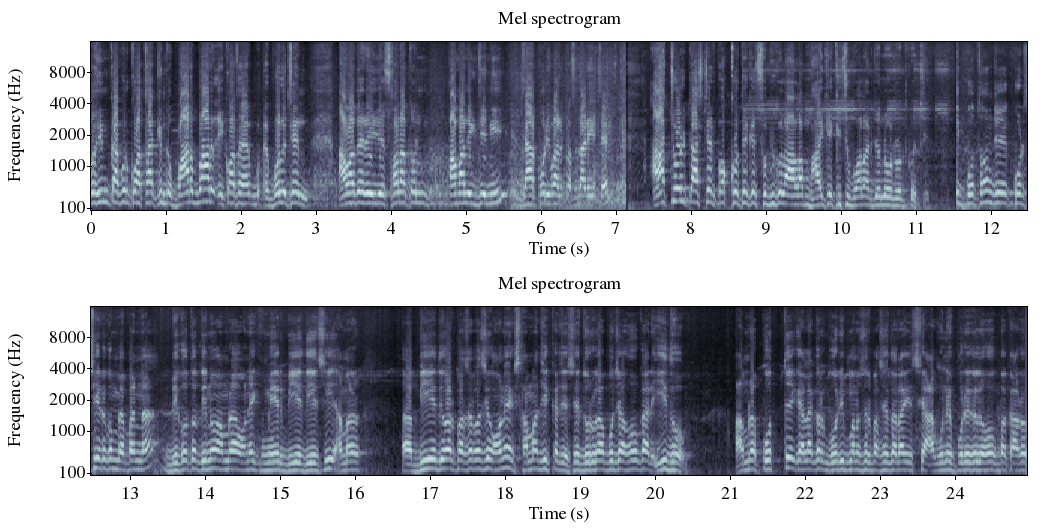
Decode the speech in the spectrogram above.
রহিম কাকুর কথা কিন্তু বারবার এই কথা বলেছেন আমাদের এই যে সনাতন প্রামাণিক যিনি যার পরিবারের পাশে দাঁড়িয়েছেন। আচল ট্রাস্টের পক্ষ থেকে শফিকুল আলম ভাইকে কিছু বলার জন্য অনুরোধ করছি। প্রথম যে করছি এরকম ব্যাপার না, বিগত দিনও আমরা অনেক মেয়ের বিয়ে দিয়েছি। আমার বিয়ে দেওয়ার পাশাপাশি অনেক সামাজিক কাজে, সে দুর্গাপূজা হোক আর ঈদ হোক, আমরা প্রত্যেক এলাকার গরিব মানুষের পাশে দাঁড়াই সে আগুনে পড়ে গেলে হোক বা কারও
